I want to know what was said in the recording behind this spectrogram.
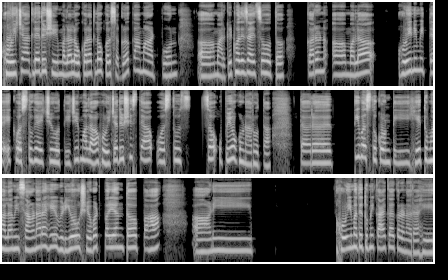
होळीच्या आदल्या दिवशी मला लवकरात लवकर सगळं कामं आटपून मार्केटमध्ये जायचं होतं. कारण मला होळीनिमित्त एक वस्तू घ्यायची होती जी मला होळीच्या दिवशीच त्या वस्तूचं उपयोग होणार होता. तर ती वस्तू कोणती हे तुम्हाला मी सांगणार आहे. व्हिडिओ शेवटपर्यंत पहा. आणि होळीमध्ये तुम्ही काय काय करणार आहे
